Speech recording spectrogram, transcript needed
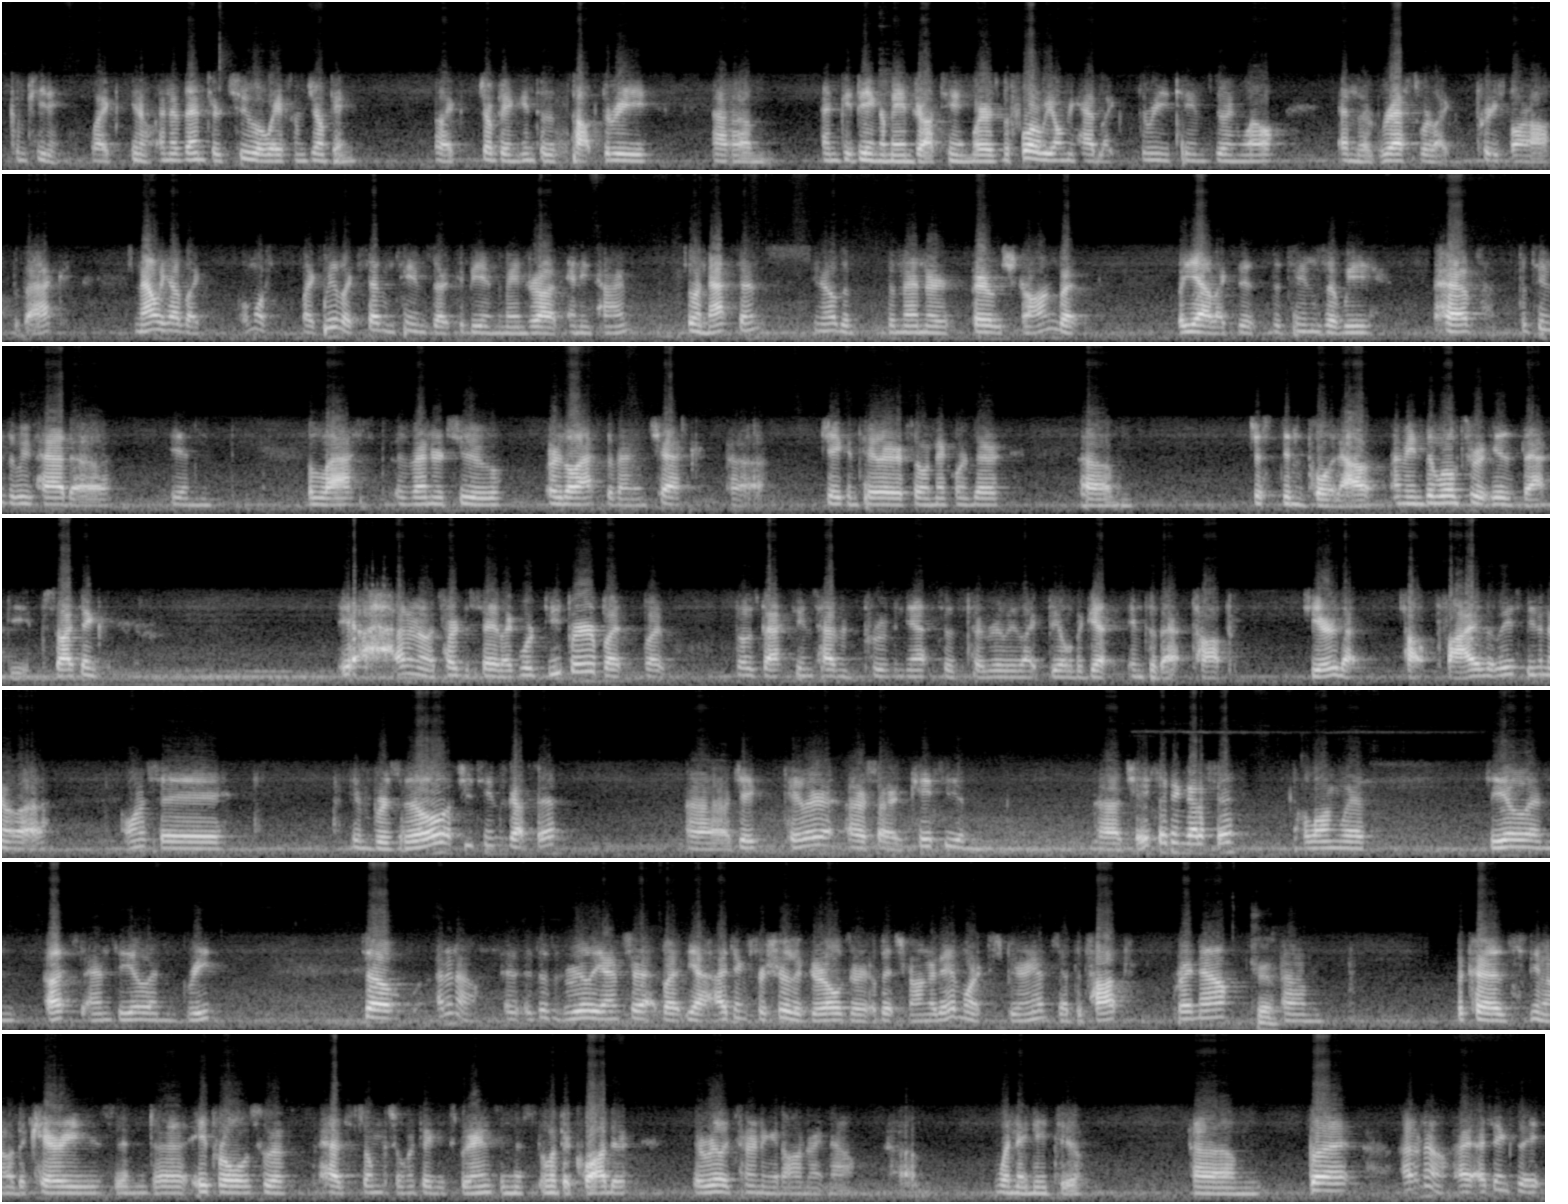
competing, like you know, an event or two away from jumping, like jumping into the top three, um, and being a main draw team. Whereas before we only had like three teams doing well, and the rest were like pretty far off the back. So now we have like almost like we have like seven teams that could be in the main draw at any time. So in that sense, you know, the the men are fairly strong, but but yeah, like the the teams that we have, the teams that we've had uh, in the last event or two, or the last event in Czech, uh, Jake and Taylor, Phil and Nick weren't there. Um, just didn't pull it out. I mean, the World Tour is that deep, so I think, yeah, I don't know. It's hard to say. Like we're deeper, but but those back teams haven't proven yet to, to really like be able to get into that top tier, that top five at least. Even though uh, I want to say in Brazil, a few teams got fifth. Uh, Jake Taylor, or sorry, Casey and uh, Chase, I think, got a fifth, along with Theo and us and Theo and Reid. So I don't know. It, it doesn't really answer it, but yeah, I think for sure the girls are a bit stronger. They have more experience at the top right now. True. Um, because you know the Kerris and uh, Aprils who have had so much Olympic experience in this Olympic quad, they're they're really turning it on right now. Um, when they need to. Um, but I don't know. I, I think the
